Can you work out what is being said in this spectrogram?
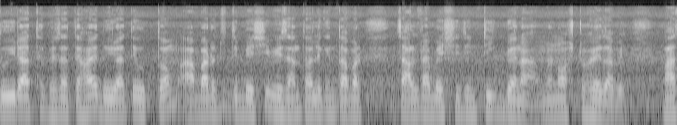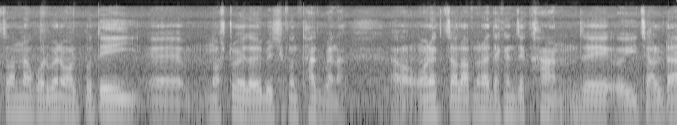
দুই রাত ভেজাতে হয়, দুই রাতে উত্তম। আবার যদি বেশি ভেজান, তাহলে কিন্তু আবার চালটা বেশি দিন টিকবে না মানে নষ্ট হয়ে যাবে। ভাত রান্না করবেন, অল্পতেই নষ্ট হয়ে যাবে, বেশিক্ষণ থাকবে না। অনেক চাল আপনারা দেখেন যে খান, যে ওই চালটা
